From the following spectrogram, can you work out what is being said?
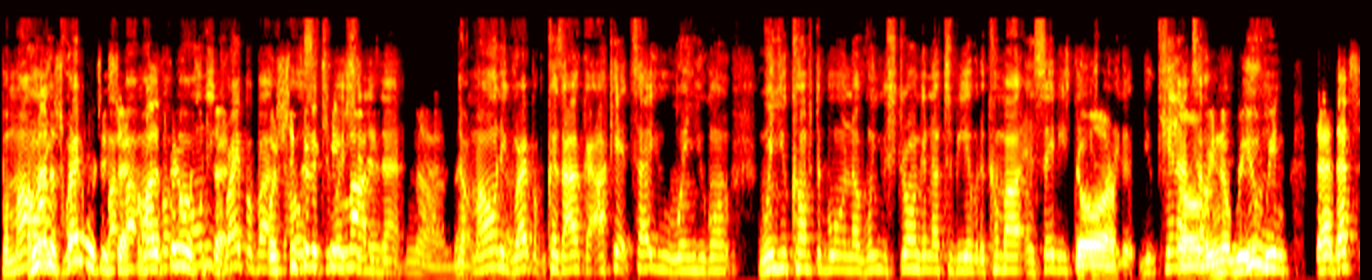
But my I'm only gripe, what she my, said. my, I'm my- not but my only said. gripe about But the whole situation is and- that Nah, the- my only nah. gripe because I I can't tell you when you going when you comfortable enough when you strong enough to be able to come out and say these things. Sure. You cannot Sure, tell we know we, you. we that that's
